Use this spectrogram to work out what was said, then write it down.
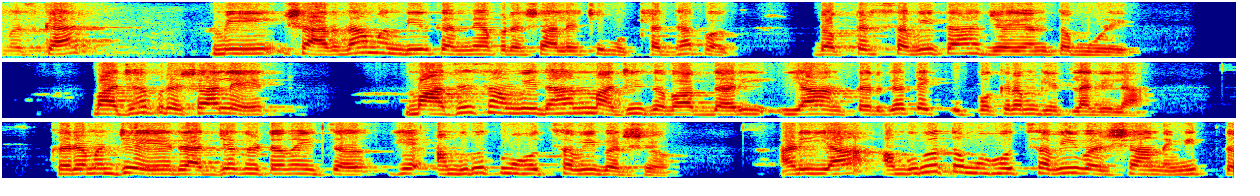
नमस्कार. मी शारदा मंदिर कन्या प्रशालेचे मुख्याध्यापक डॉक्टर सविता जयंत मुळे. माझ्या प्रशालेत माझे संविधान माझी जबाबदारी या अंतर्गत एक उपक्रम घेतला गेला. खरं म्हणजे राज्य घटनेचं हे अमृत महोत्सवी वर्ष आणि या अमृत महोत्सवी वर्षानिमित्त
